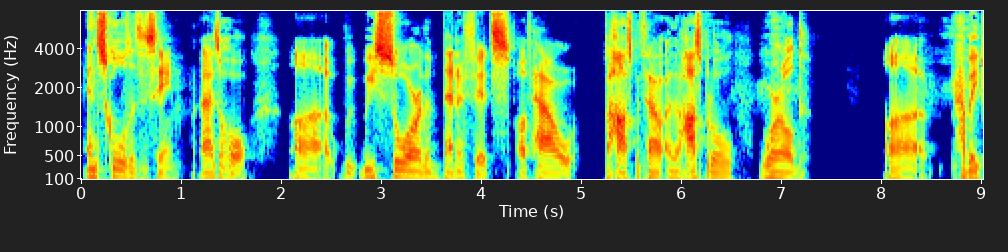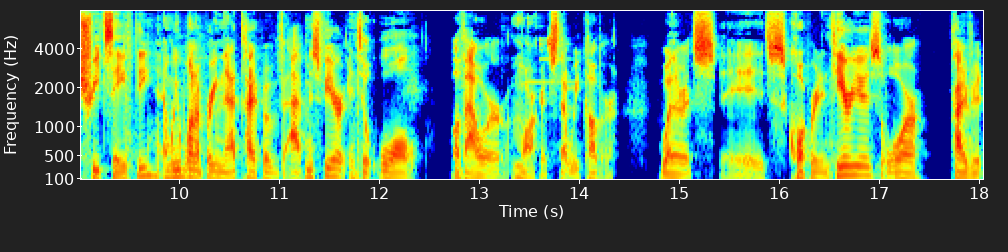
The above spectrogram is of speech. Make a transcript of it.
and schools as the same as a whole. Uh, we, we, saw the benefits of how the hospital, the hospital world, uh, how they treat safety, and we want to bring that type of atmosphere into all of our markets that we cover, whether it's it's corporate interiors or private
